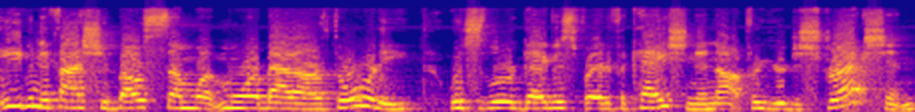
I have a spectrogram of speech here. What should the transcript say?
even if I should boast somewhat more about our authority, which the Lord gave us for edification and not for your destruction,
